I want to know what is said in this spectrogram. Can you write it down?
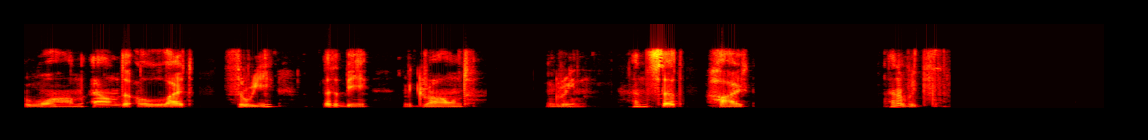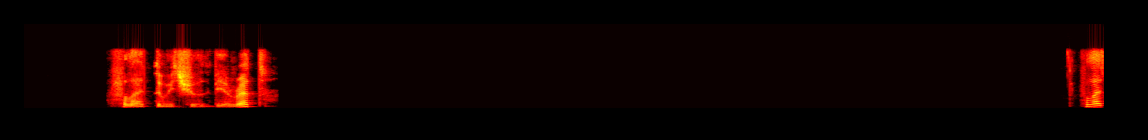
1 and light 3, let it be background green. And set height and width. Flight to it should be red. Flight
